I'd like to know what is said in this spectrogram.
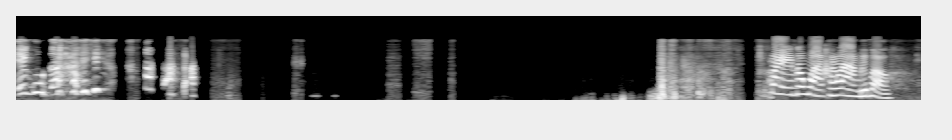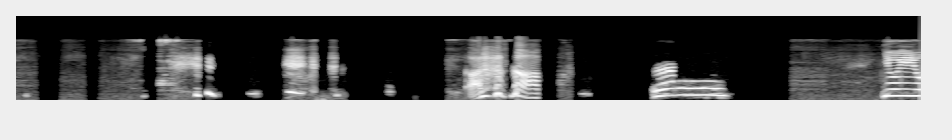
เอ็กอุดอะไรไม่ต้องวางข้างล่างหรือเปล่า อ๋อทดสอบเออยูยูยู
